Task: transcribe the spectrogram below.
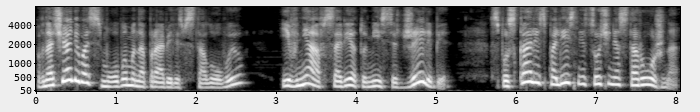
В начале восьмого мы направились в столовую, и, вняв совету миссис Джеллиби, спускались по лестнице очень осторожно.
